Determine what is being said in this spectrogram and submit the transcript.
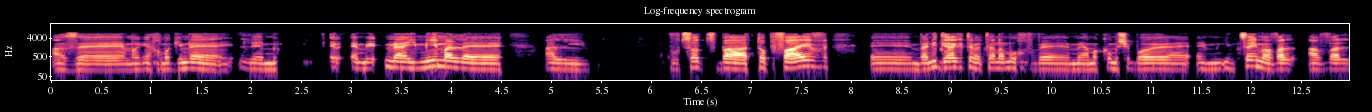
אז אנחנו מגיעים. ל... הם מאיימים על, על קבוצות ב top five, ואני דירגתי אותם יותר נמוך מהמקום שבו הם נמצאים, אבל, אבל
